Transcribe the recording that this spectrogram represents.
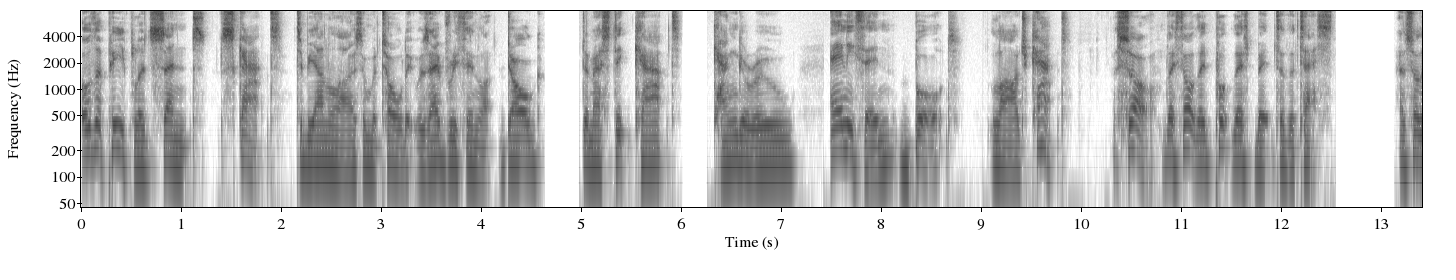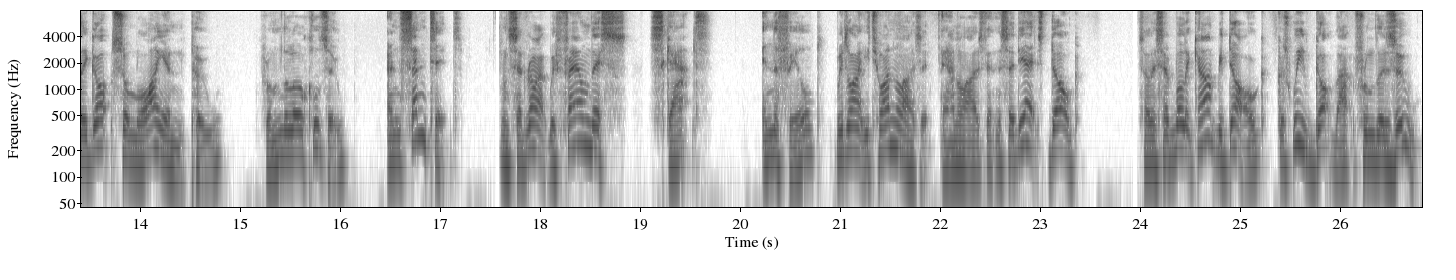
other people had sent scat to be analysed and were told it was everything like dog, domestic cat, kangaroo, anything but large cat. So they thought they'd put this bit to the test. And so they got some lion poo from the local zoo and sent it and said, Right, we found this scat in the field. We'd like you to analyse it. They analysed it and said, Yeah, it's dog. So they said, Well, it can't be dog because we've got that from the zoo.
